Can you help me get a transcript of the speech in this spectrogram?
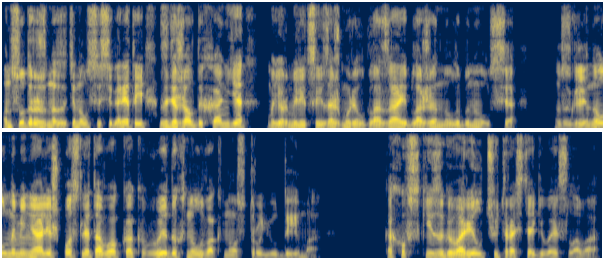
Он судорожно затянулся сигаретой, задержал дыхание, майор милиции зажмурил глаза и блаженно улыбнулся. Взглянул на меня лишь после того, как выдохнул в окно струю дыма. Каховский заговорил, чуть растягивая слова.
